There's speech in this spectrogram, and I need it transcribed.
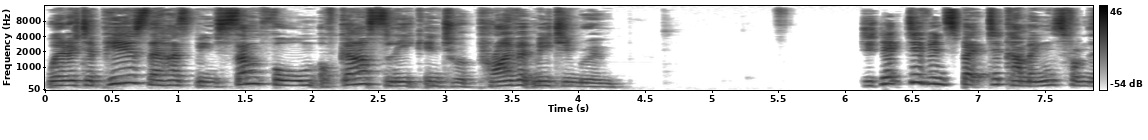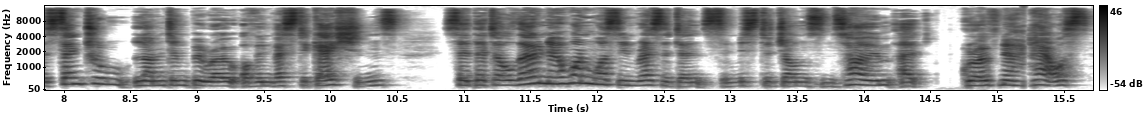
where it appears there has been some form of gas leak into a private meeting room. Detective Inspector Cummings from the Central London Bureau of Investigations said that although no one was in residence in Mr. Johnson's home at Grosvenor House,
